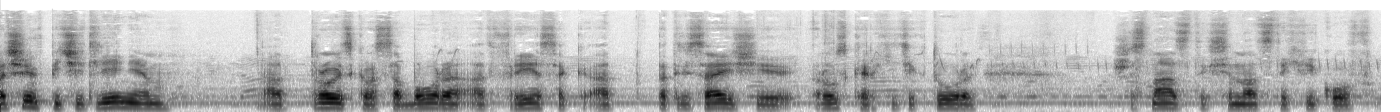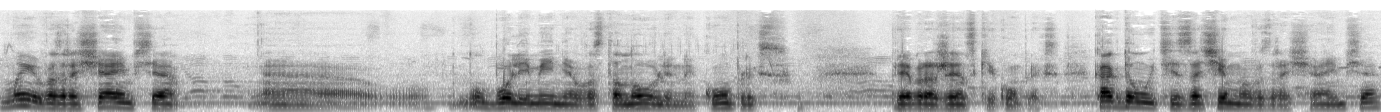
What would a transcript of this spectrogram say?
Большим впечатлением от Троицкого собора, от фресок, от потрясающей русской архитектуры 16-17 веков, мы возвращаемся э, ну, более-менее восстановленный комплекс, Преображенский комплекс. Как думаете, зачем мы возвращаемся?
